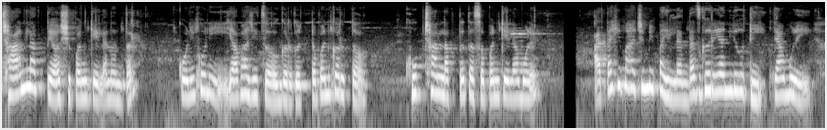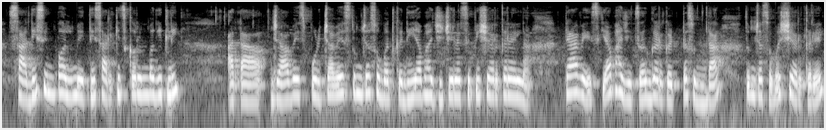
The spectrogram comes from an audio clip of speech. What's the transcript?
छान लागते अशी पण केल्यानंतर. कोणी कोणी या भाजीचं गरगट्ट पण करतं. खूप छान लागतं तसं पण केल्यामुळे. आता ही भाजी मी पहिल्यांदाच घरी आणली होती. त्यामुळे साधी सिंपल मेथीसारखीच करून बघितली. आता ज्यावेळेस पुढच्या वेळेस तुमच्यासोबत कधी या भाजीची रेसिपी शेअर करेल ना त्यावेळेस या भाजीचं गरगट्टसुद्धा तुमच्यासोबत शेअर करेल.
